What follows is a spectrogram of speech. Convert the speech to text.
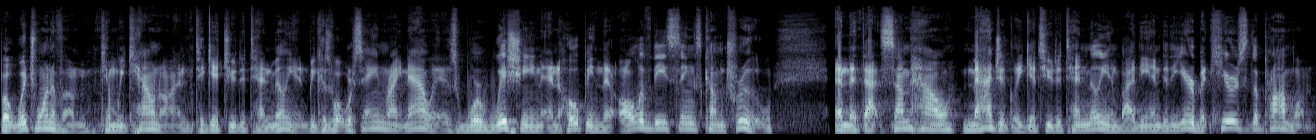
But which one of them can we count on to get you to 10 million? Because what we're saying right now is we're wishing and hoping that all of these things come true and that that somehow magically gets you to 10 million by the end of the year. But here's the problem.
